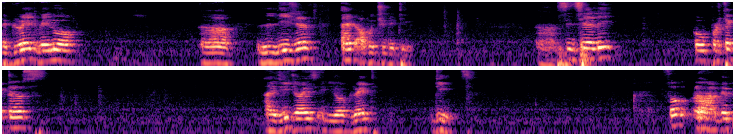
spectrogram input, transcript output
the great value of uh, leisure and opportunity. Uh, sincerely, O protectors, I rejoice in your great deeds. So, uh, the,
